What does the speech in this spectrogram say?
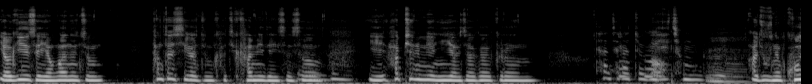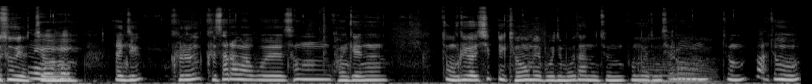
여기에서 영화는 좀 판타지가 좀 같이 가미돼 있어서 음. 이 하필이면 이 여자가 그런 탄트라 쪽의 전문가. 음. 아주 그냥 고수였죠. 네. 이제 그, 그 사람하고의 성 관계는 좀 우리가 쉽게 경험해 보지 못하는 좀 뭔가 좀 음. 새로운 좀 아주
